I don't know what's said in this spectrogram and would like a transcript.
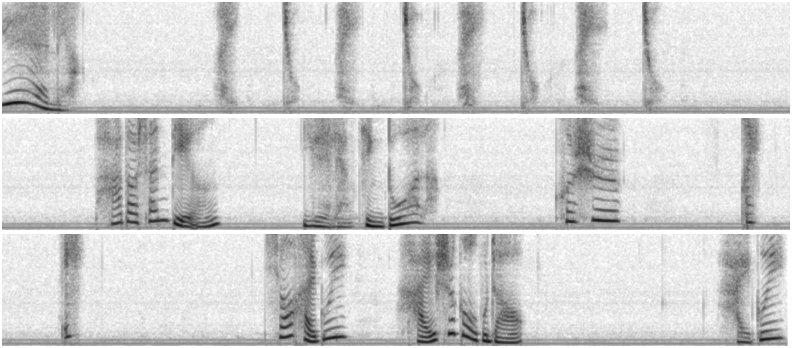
月亮，嘿啾嘿啾嘿啾嘿啾。爬到山顶，月亮近多了。可是，嘿，嘿，小海龟还是够不着。海龟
